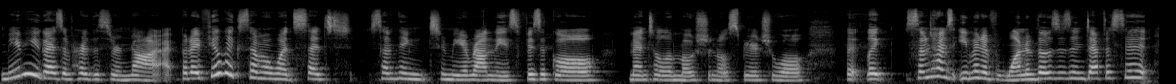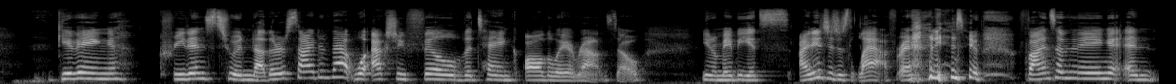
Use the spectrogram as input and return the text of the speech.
maybe you guys have heard this or not but i feel like someone once said something to me around these physical mental, emotional, spiritual. That like sometimes even if one of those is in deficit, giving credence to another side of that will actually fill the tank all the way around. So, you know, maybe it's I need to just laugh, right? I need to find something and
